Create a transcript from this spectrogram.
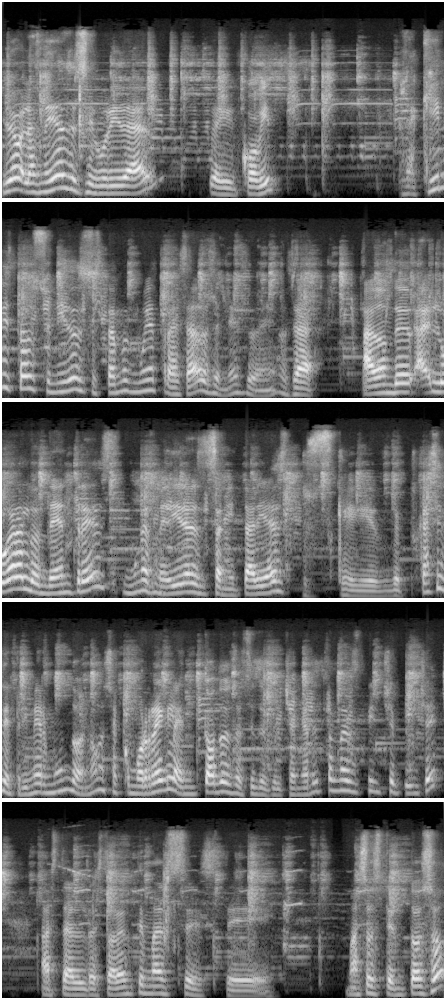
Y luego las medidas de seguridad, eh, COVID, pues aquí en Estados Unidos estamos muy atrasados en eso, ¿eh? O sea, a donde, al lugar a donde entres, unas medidas sanitarias, pues que casi de primer mundo, ¿no? O sea, como regla en todos, así desde el changarrito más pinche pinche hasta el restaurante más, este, más ostentoso.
